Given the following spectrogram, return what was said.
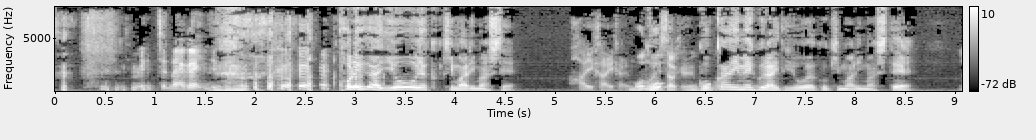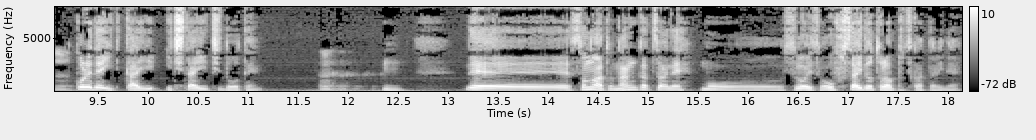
めっちゃ長いんですよ。これがようやく決まりまして、はいはいはい。物にしたわけで 5, 回目ぐらいでようやく決まりまして、うん。これで1対1対1同点。うん。で、その後南葛はね、もう、すごいですよ。オフサイドトラップ使ったりね。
